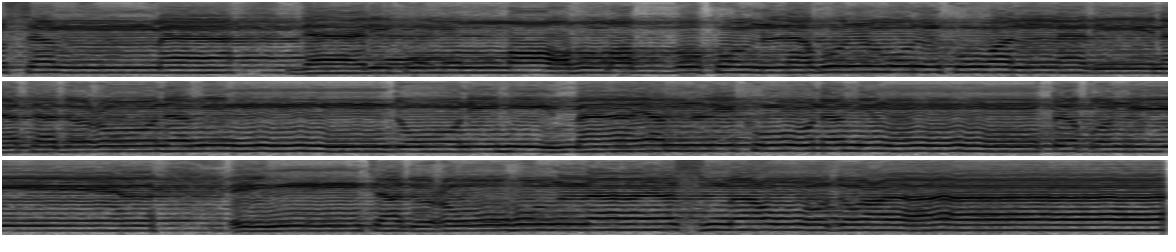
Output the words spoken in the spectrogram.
مسمى. ذلكم الله ربكم له الملك والذين تدعون من دونه ما يملكون من قطمير إن تدعوهم لا يسمعوا دعاءكم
